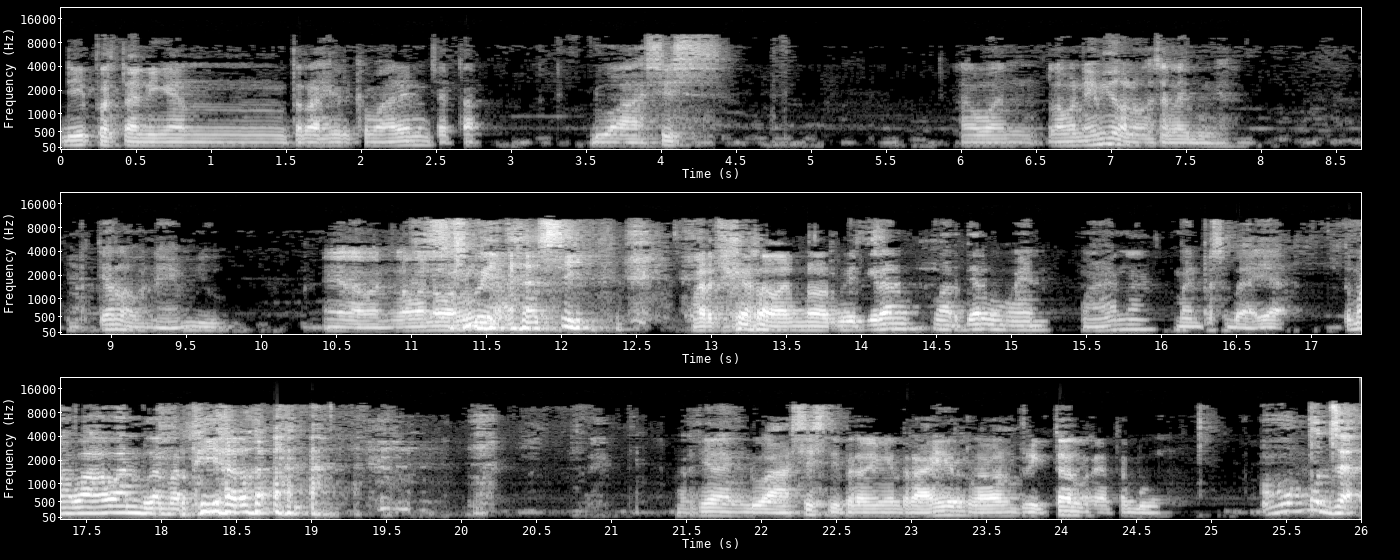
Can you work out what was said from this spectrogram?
di pertandingan terakhir kemarin cetak dua assist lawan lawan MU kalau nggak salah ibu ya? Martial lawan MU eh lawan lawan Norwich. Sih? Martial lawan Norwich kira Martial pemain mana? Main persebaya. Itu mah Wawan bukan Martial. Martial yang dua assist di pertandingan terakhir lawan Brighton ternyata bung. Oh putza.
